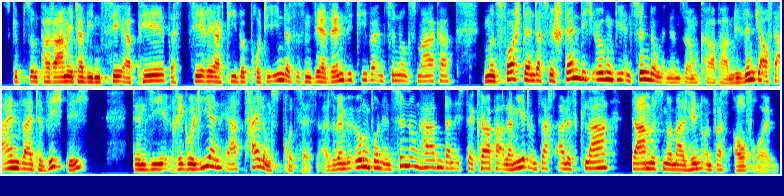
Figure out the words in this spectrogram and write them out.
Es gibt so ein Parameter wie ein CRP, das C-reaktive Protein, das ist ein sehr sensitiver Entzündungsmarker. Wenn wir uns vorstellen, dass wir ständig irgendwie Entzündungen in unserem Körper haben, die sind ja auf der einen Seite wichtig, denn sie regulieren erst Heilungsprozesse. Also wenn wir irgendwo eine Entzündung haben, dann ist der Körper alarmiert und sagt, alles klar, da müssen wir mal hin und was aufräumen.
